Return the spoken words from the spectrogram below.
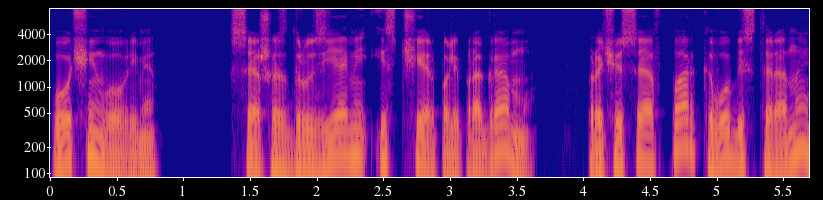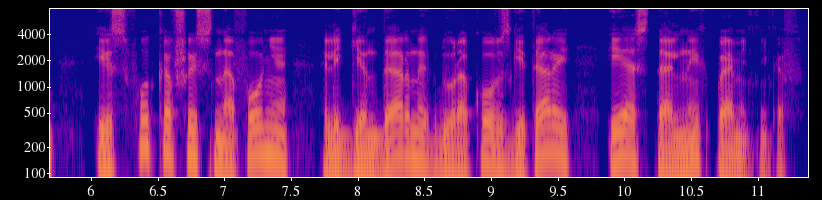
очень вовремя. Саша с друзьями исчерпали программу, прочесав парк в обе стороны и сфоткавшись на фоне легендарных дураков с гитарой и остальных памятников.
